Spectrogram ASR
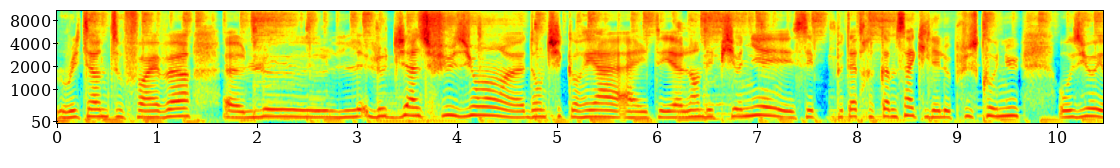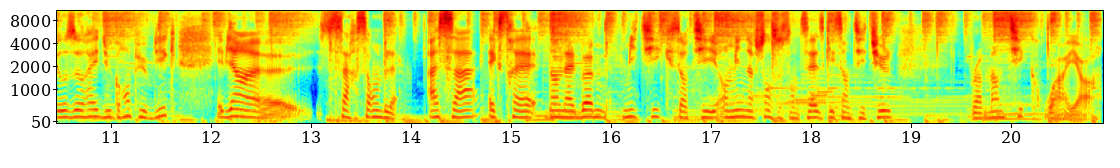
Return to Forever, euh, le, jazz fusion euh, dont Chick Corea a été l'un des pionniers et c'est peut-être comme ça qu'il est le plus connu aux yeux et aux oreilles du grand public. Eh bien, euh, ça ressemble à ça, extrait d'un album mythique sorti en 1976 qui s'intitule Romantic Warrior.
